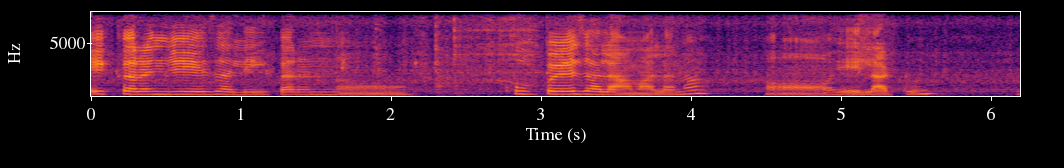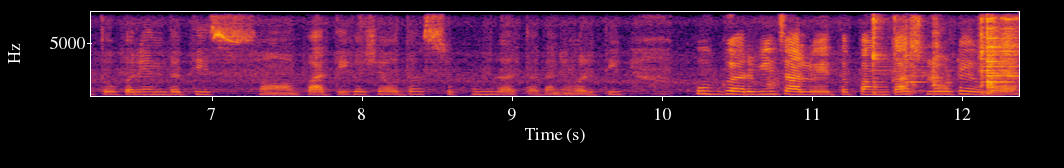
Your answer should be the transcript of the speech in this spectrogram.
एक करंजी हे झाली कारण खूप वेळ झाला आम्हाला ना हे लाटून. तोपर्यंत ती स- पाती कशा होतात सुकून जातात आणि वरती खूप गरमी चालू आहे. तर पंखा स्लो ठेवला आहे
